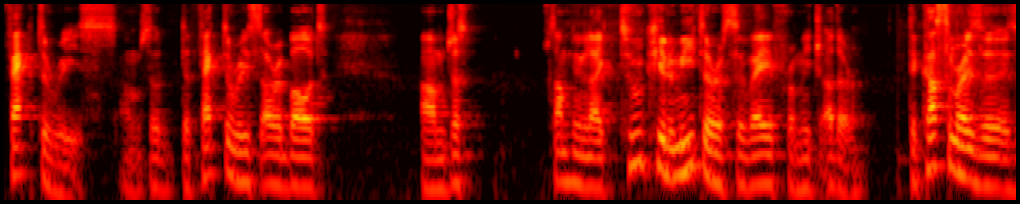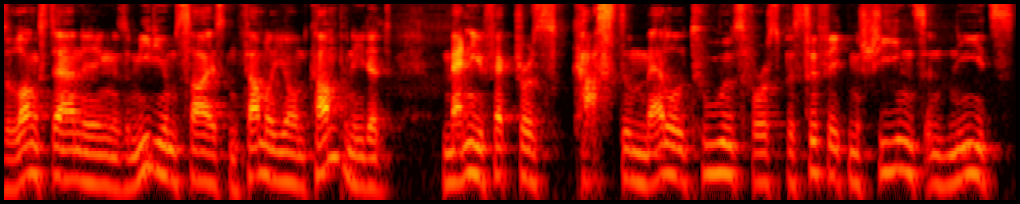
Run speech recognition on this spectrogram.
factories. Um, so the factories are about um, just something like two kilometers away from each other. The customer is a, is a long-standing, is a medium-sized and family-owned company that manufactures custom metal tools for specific machines and needs.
